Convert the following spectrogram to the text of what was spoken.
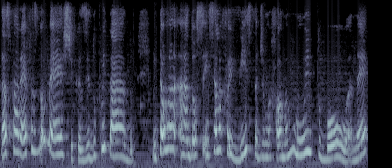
das tarefas domésticas e do cuidado. Então a, a, docência ela foi vista de uma forma muito boa, né?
